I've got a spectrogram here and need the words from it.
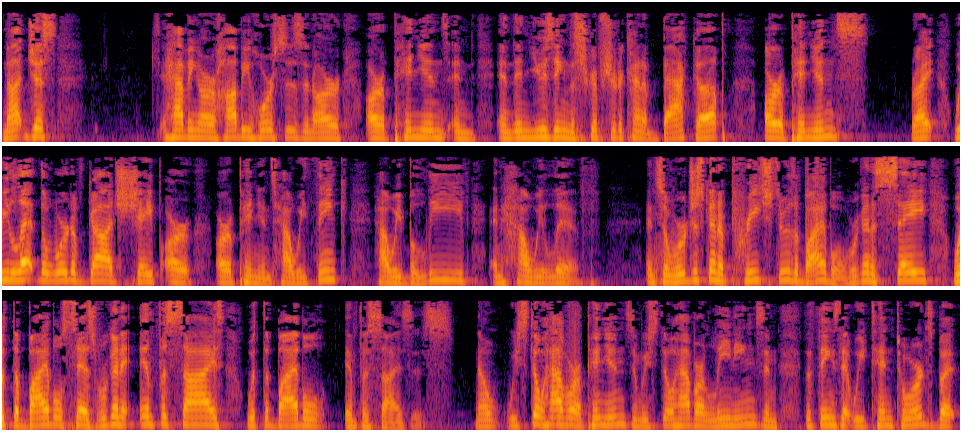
Not just having our hobby horses and our, our opinions and, and then using the scripture to kind of back up our opinions, right? We let the word of God shape our, our opinions, how we think, how we believe, and how we live. And so we're just going to preach through the Bible. We're going to say what the Bible says. We're going to emphasize what the Bible emphasizes. Now, we still have our opinions and we still have our leanings and the things that we tend towards, but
